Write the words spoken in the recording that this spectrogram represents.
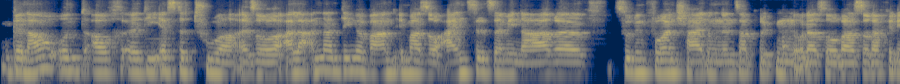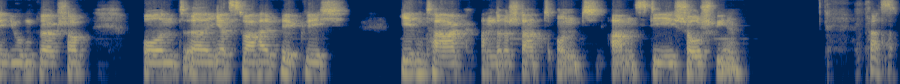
Genau, und auch äh, die erste Tour. Also alle anderen Dinge waren immer so Einzelseminare zu den Vorentscheidungen in Saarbrücken oder sowas oder für den Jugendworkshop. Und äh, jetzt war halt wirklich jeden Tag andere Stadt und abends die Show spielen. Krass.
